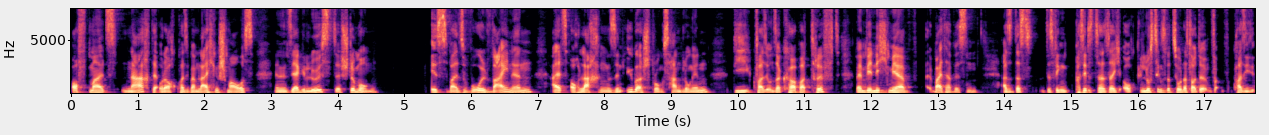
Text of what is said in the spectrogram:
oftmals nach der oder auch quasi beim Leichenschmaus eine sehr gelöste Stimmung ist, weil sowohl Weinen als auch Lachen sind Übersprungshandlungen, die quasi unser Körper trifft, wenn wir nicht mehr weiter wissen. Also das, deswegen passiert es tatsächlich auch in lustigen Situationen, dass Leute quasi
